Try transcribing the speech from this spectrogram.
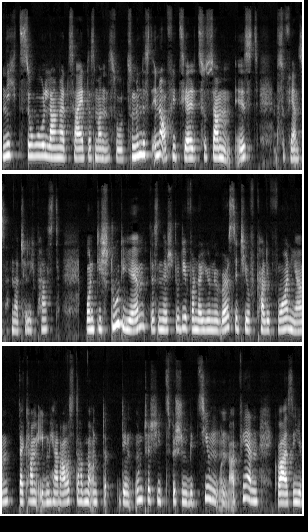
nicht so langer Zeit, dass man so zumindest inoffiziell zusammen ist, sofern es natürlich passt. Und die Studie, das ist eine Studie von der University of California, da kam eben heraus, da haben wir den Unterschied zwischen Beziehungen und Affären quasi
